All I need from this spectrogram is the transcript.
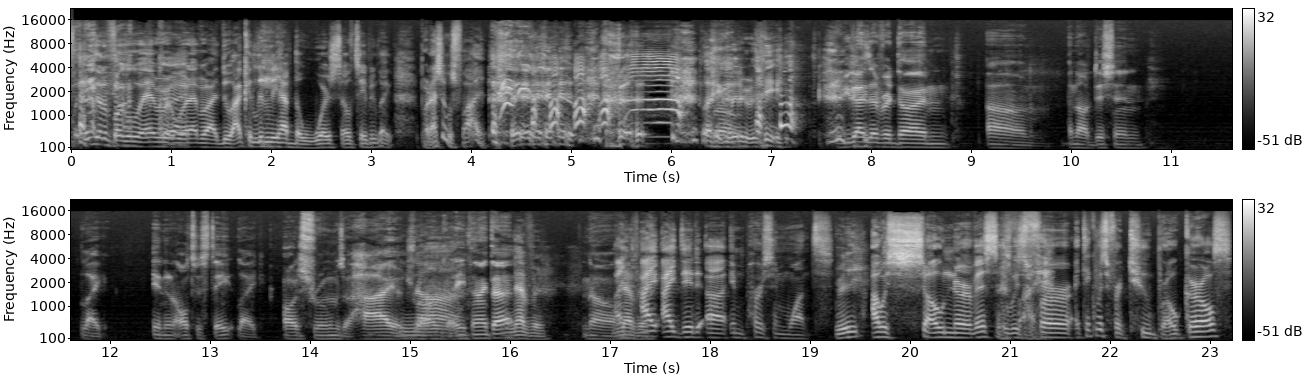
gonna, he's gonna fuck with whatever, whatever I do. I could literally have the worst self tape. He's like, bro, that shit was fine. like literally. Have you guys ever done um, an audition like in an altered state, like on shrooms or high or drunk Nah, or anything like that? Never. No. I, Never. I, I did uh, in person once. Really? I was so nervous. it was fire. for I think it was for Two Broke Girls.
